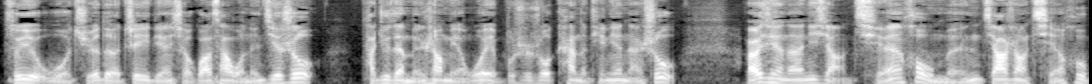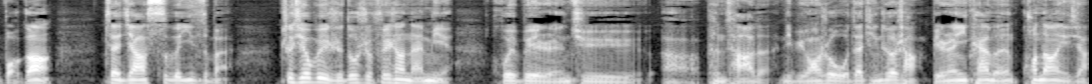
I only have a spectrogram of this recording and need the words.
所以我觉得这一点小刮擦我能接受。它就在门上面，我也不是说看的天天难受。而且呢，你想前后门加上前后保杠，再加四个一字板，这些位置都是非常难免。会被人去啊碰擦的。你比方说我在停车场，别人一开门，哐当一下，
